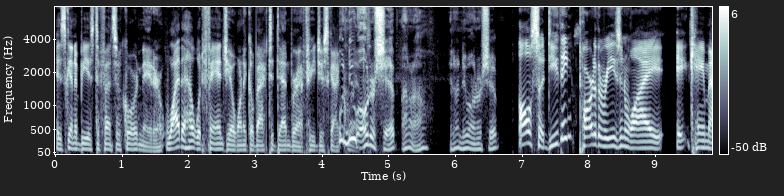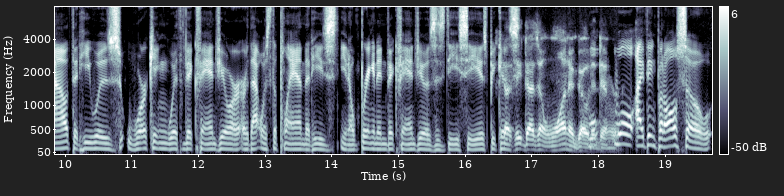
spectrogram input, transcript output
is going to be his defensive coordinator, why the hell would Fangio want to go back to Denver after he just got well, new ownership. I don't know. You know, new ownership. Also, do you think part of the reason why it came out that he was working with Vic Fangio, or, or that was the plan that he's you know bringing in Vic Fangio as his DC, is Because because he doesn't want to go to well, Denver. well, I think, but also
